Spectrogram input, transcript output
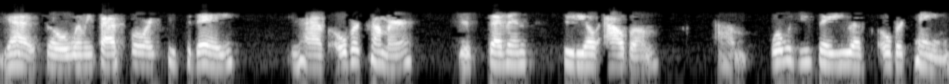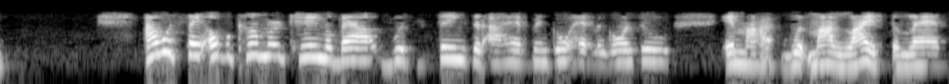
Yes. So when we fast forward to today, you have Overcomer, your seventh studio album. Um, what would you say you have overcame? I would say Overcomer came about with things that I have been going have been going through in my with my life the last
